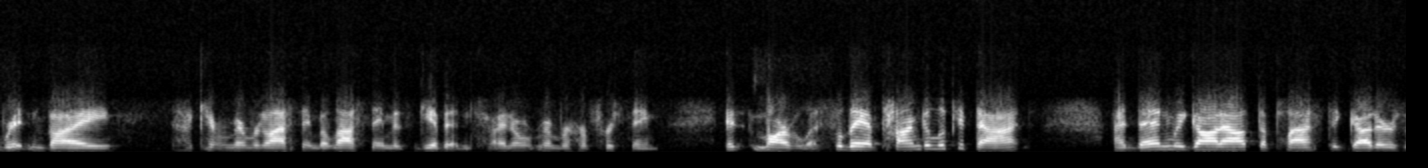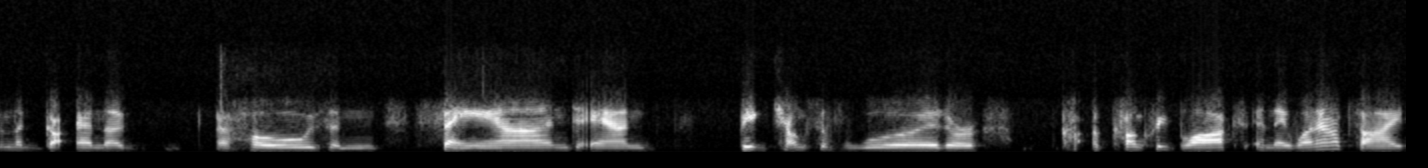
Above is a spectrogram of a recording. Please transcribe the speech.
written by I can't remember the last name, but last name is Gibbons. I don't remember her first name. It's marvelous. So they have time to look at that, and then we got out the plastic gutters and the and the uh, hose and sand and big chunks of wood or co- uh, concrete blocks, and they went outside.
